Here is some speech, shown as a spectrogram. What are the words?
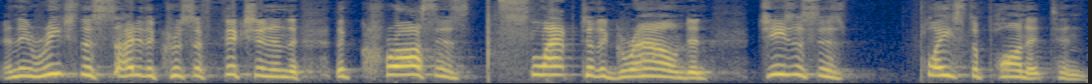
And they reach the side of the crucifixion, and the, the cross is slapped to the ground, and Jesus is placed upon it. And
